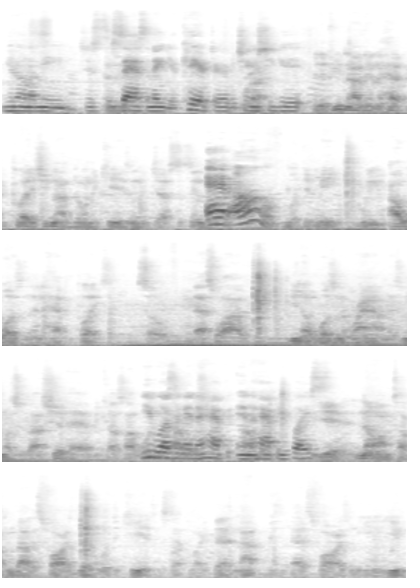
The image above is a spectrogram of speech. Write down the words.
you know what I mean, just And- assassinating your character every chance Right. she get. And if you're not in a happy place, you're not doing the kids any justice. Anyway. At all. Look at me. We I wasn't in a happy place, so that's why I, you know, wasn't around as much as I should have because I. You wasn't in a happy in I a happy place. Yeah, no, I'm talking about as far as dealing with the kids and stuff like that, not as far as me and you.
